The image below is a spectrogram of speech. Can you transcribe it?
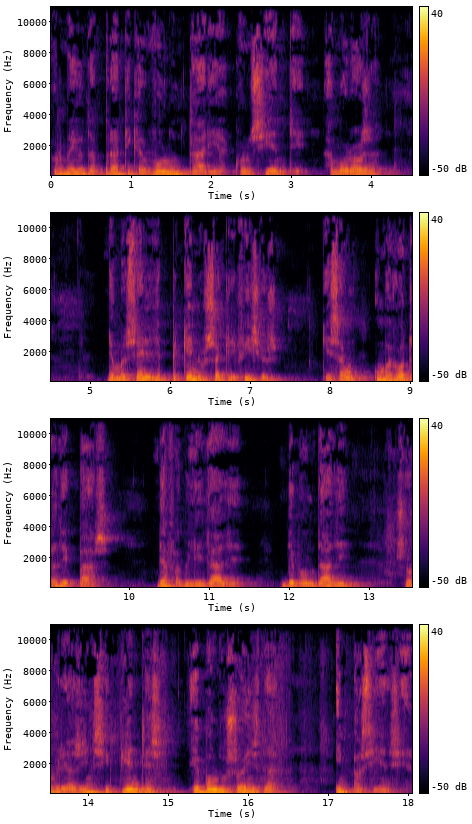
por meio da prática voluntária, consciente, amorosa, de uma série de pequenos sacrifícios que são uma gota de paz, de afabilidade, de bondade sobre as incipientes evoluções da impaciência.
